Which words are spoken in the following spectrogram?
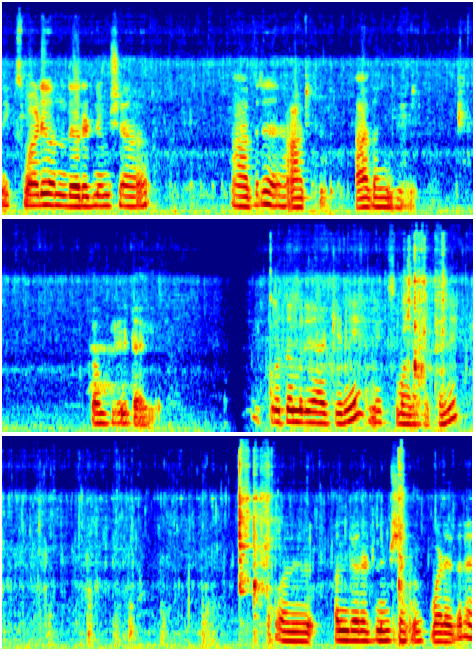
ಮಿಕ್ಸ್ ಮಾಡಿ ಒಂದು ಎರಡು ನಿಮಿಷ ಆದರೆ ಆಗ್ತದೆ ಆದಂಗೆ ಕಂಪ್ಲೀಟಾಗಿ ಕೊತ್ತಂಬರಿ ಹಾಕಿನಿ ಮಿಕ್ಸ್ ಮಾಡಕತ್ತೀನಿ ಒಂದು ಒಂದೆರಡು ನಿಮಿಷ ಕುಕ್ ಮಾಡಿದರೆ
